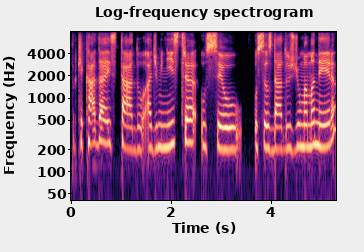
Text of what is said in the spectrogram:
porque cada estado administra o seu, os seus dados de uma maneira,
